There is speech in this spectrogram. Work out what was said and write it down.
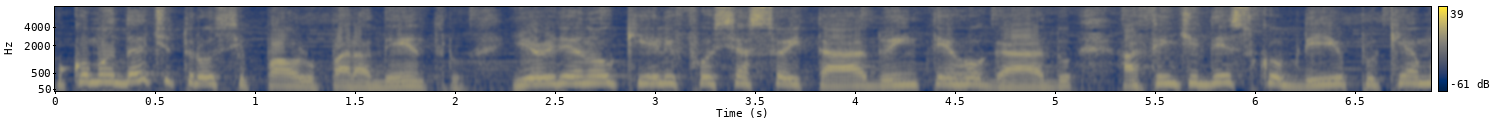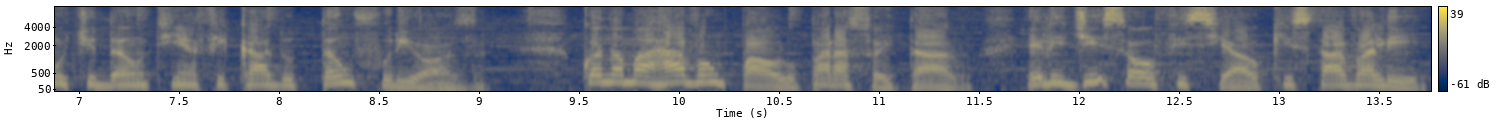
O comandante trouxe Paulo para dentro e ordenou que ele fosse açoitado e interrogado a fim de descobrir por que a multidão tinha ficado tão furiosa. Quando amarravam Paulo para açoitá-lo, ele disse ao oficial que estava ali:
